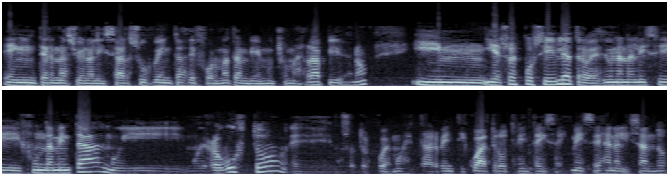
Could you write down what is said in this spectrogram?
en internacionalizar sus ventas de forma también mucho más rápida, ¿no? Y, eso es posible a través de un análisis fundamental muy, muy robusto. Eh, nosotros podemos estar 24 o 36 meses analizando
